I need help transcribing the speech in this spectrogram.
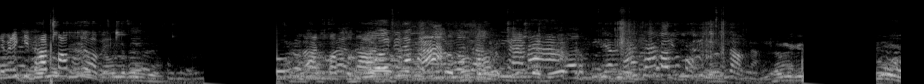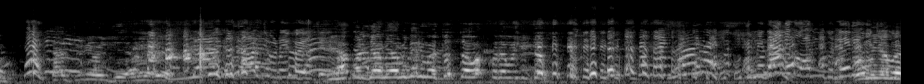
এবারে কি ধান মাপতে হবে? আমি জানি তোর তো করে বলছি তো কমে যাবে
